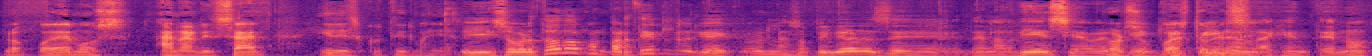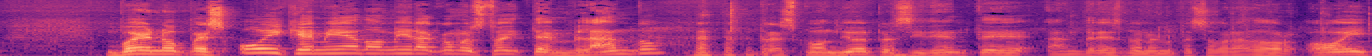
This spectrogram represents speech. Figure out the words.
lo podemos analizar y discutir mañana. Y sobre todo compartir las opiniones de, la audiencia, a ver Por qué, supuesto qué la gente, ¿no? Bueno, pues, uy, qué miedo, mira cómo estoy temblando, respondió el presidente Andrés Manuel López Obrador hoy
